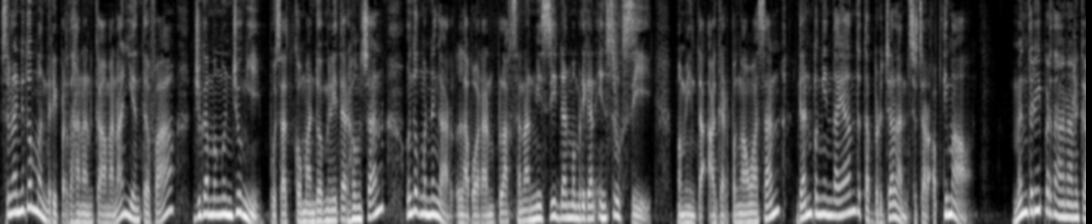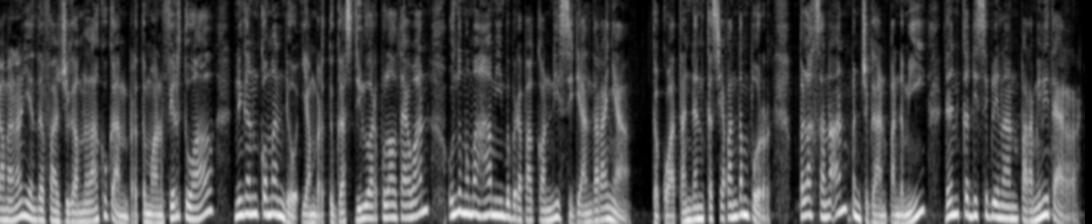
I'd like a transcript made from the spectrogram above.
Selain itu, Menteri Pertahanan Keamanan Yen Tefa juga mengunjungi Pusat Komando Militer Hong San untuk mendengar laporan pelaksanaan misi dan memberikan instruksi, meminta agar pengawasan dan pengintaian tetap berjalan secara optimal. Menteri Pertahanan Keamanan Yentefa juga melakukan pertemuan virtual dengan komando yang bertugas di luar Pulau Taiwan untuk memahami beberapa kondisi di antaranya kekuatan dan kesiapan tempur, pelaksanaan pencegahan pandemi, dan kedisiplinan para militer.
